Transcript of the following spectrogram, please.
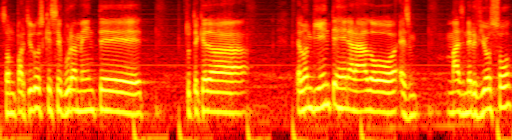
son partidos que seguramente tú te queda... El ambiente generado es más nervioso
